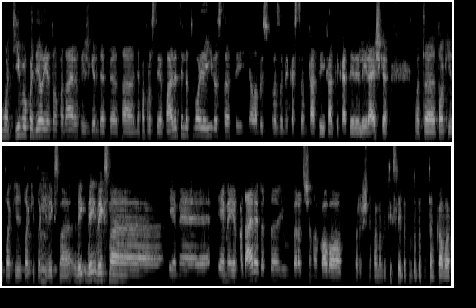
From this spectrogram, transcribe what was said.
motyvų, kodėl jie to padarė, tai išgirdę apie tą nepaprastąją padėtį Lietuvoje įvestą, tai nelabai suprasdami, kas ten, ką tai, ką tai, ką tai realiai reiškia vat, e, tokį, tokį, tokį, tokį veiksmą, veik, veiksmą ėmė, ėmė ir padarė, bet e, jau berat čia nuo kovo, dabar aš nepamenu tiksliai, bet nu, turbūt nu, ten kovo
